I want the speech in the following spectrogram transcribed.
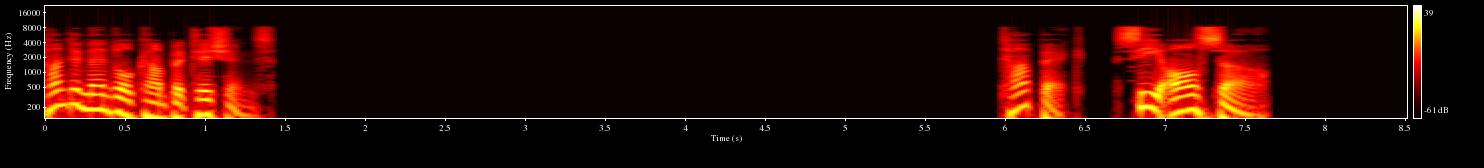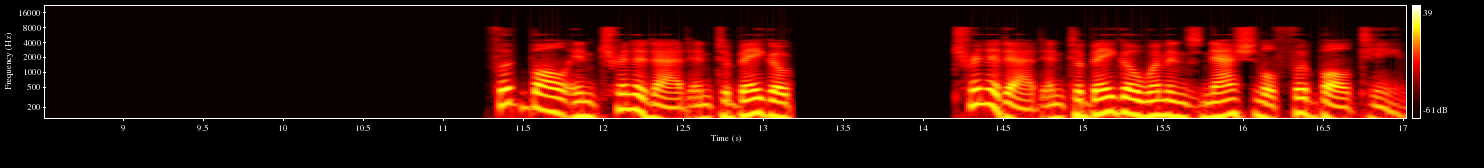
Continental competitions. See also. Football in Trinidad and Tobago Trinidad and Tobago women's national football team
